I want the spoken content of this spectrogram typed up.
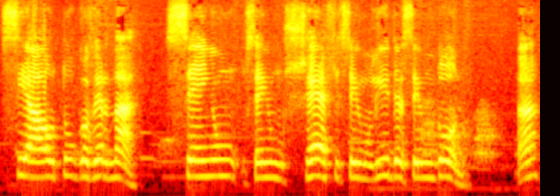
se autogovernar, sem um, sem um chefe, sem um líder, sem um dono. Tá?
